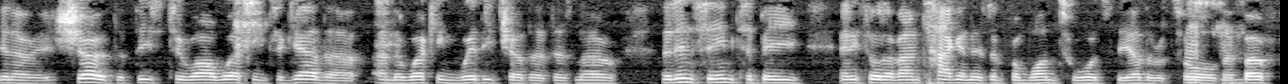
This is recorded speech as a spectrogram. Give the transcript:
you know, it showed that these two are working together and they're working with each other. There's no, there didn't seem to be any sort of antagonism from one towards the other at all. Mm-hmm. They're both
